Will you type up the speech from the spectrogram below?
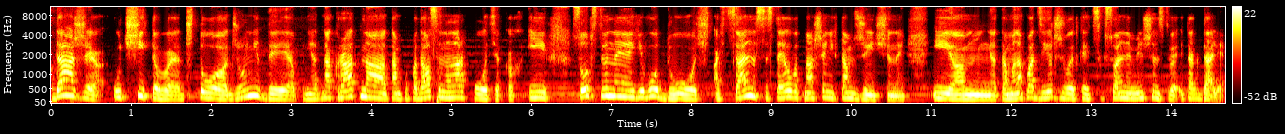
даже учитывая, что Джонни Депп неоднократно там попадался на наркотиках, и собственная его дочь официально состояла в отношениях там с женщиной, и там она поддерживает какое-то сексуальное меньшинство и так далее.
